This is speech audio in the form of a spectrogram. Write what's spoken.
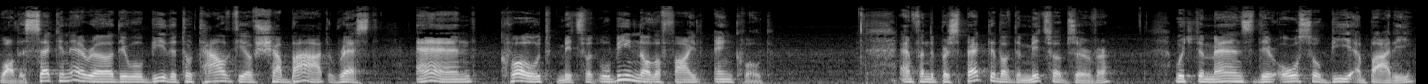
While the second era, there will be the totality of Shabbat, rest, and, quote, mitzvot will be nullified, end quote. And from the perspective of the mitzvah observer, which demands there also be a body,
